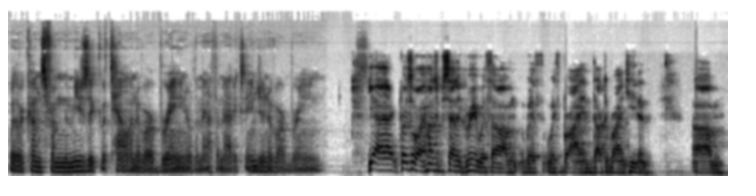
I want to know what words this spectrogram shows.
whether it comes from the music or talent of our brain or the mathematics engine of our brain. Yeah, first of all, I 100% agree with um, with with Brian, Dr. Brian Keating, um,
